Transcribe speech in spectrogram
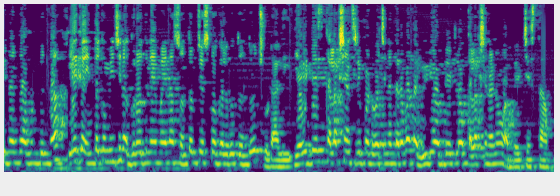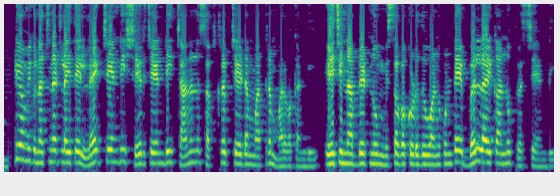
విధంగా ఉంటుందా? లేక ఇంతకు మించిన గ్రోత్ ఏమైనా సొంతం చేసుకోగలుగుతుందో చూడాలి. ఎయిట్ డేస్ కలెక్షన్స్ రిపోర్ట్ వచ్చిన తర్వాత వీడియో అప్డేట్లో కలెక్షన్ను అప్డేట్ చేస్తాం. వీడియో మీకు నచ్చినట్లయితే లైక్ చేయండి షేర్ చేయండి ఛానల్ను సబ్స్క్రైబ్ చేయడం మాత్రం మరవకండి. ఏ చిన్న అప్డేట్ను మిస్ అవ్వకూడదు అనుకుంటే బెల్ ఐకాన్ను ప్రెస్ చేయండి.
